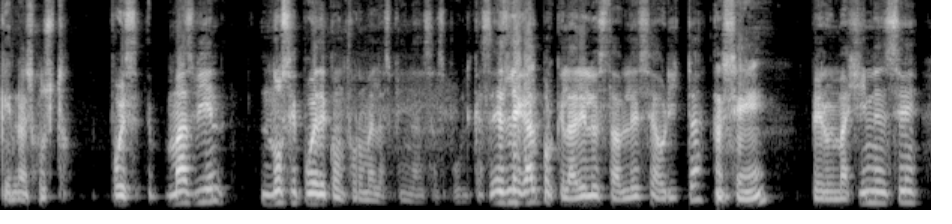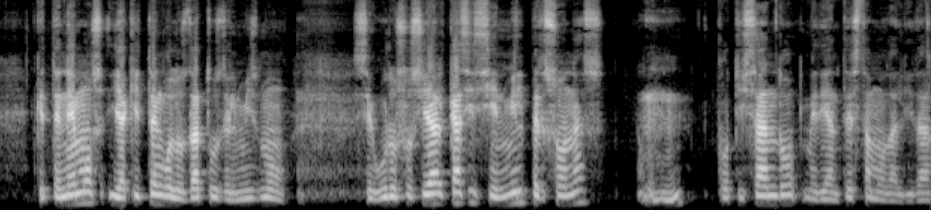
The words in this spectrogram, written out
que no es justo. Pues más bien no se puede conforme a las finanzas públicas. Es legal porque la ley lo establece ahorita, ¿Sí? Pero imagínense que tenemos, y aquí tengo los datos del mismo Seguro Social, casi 100 mil personas cotizando mediante esta modalidad.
